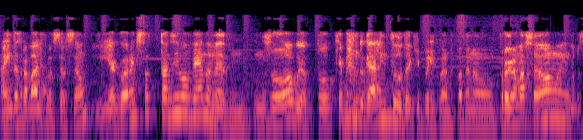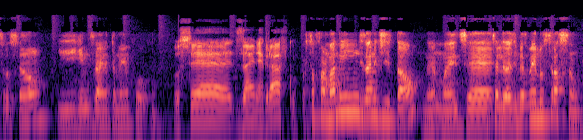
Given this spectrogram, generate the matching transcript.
Ainda trabalho com ilustração. E agora a gente tá, tá desenvolvendo mesmo um jogo. Eu tô quebrando galho em tudo aqui por enquanto. Fazendo programação, ilustração e game design também um pouco. Você é designer gráfico? Eu sou formado em design digital, né? Mas é especialidade mesmo é ilustração.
